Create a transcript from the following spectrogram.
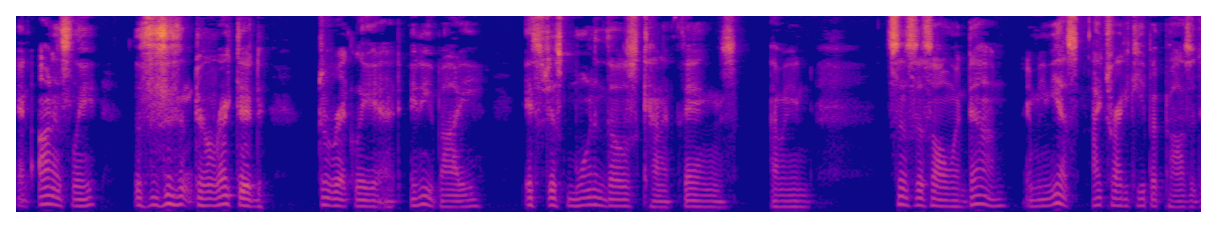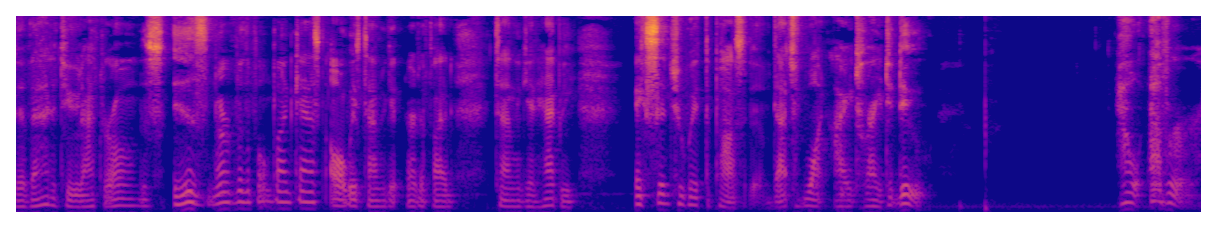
And honestly, this isn't directed directly at anybody. It's just one of those kind of things I mean, since this all went down, I mean, yes, I try to keep a positive attitude. After all, this is Nerd with a Phone podcast. Always time to get nerdified, time to get happy. Accentuate the positive. That's what I try to do. However,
